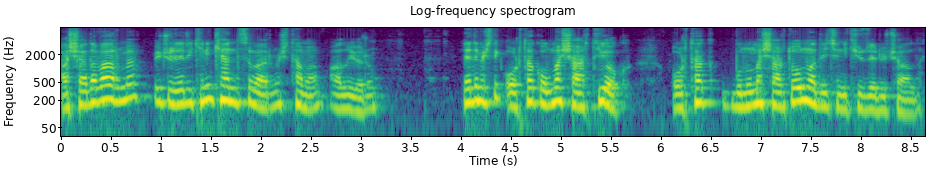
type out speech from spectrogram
Aşağıda var mı? 3 üzeri 2'nin kendisi varmış. Tamam alıyorum. Ne demiştik? Ortak olma şartı yok. Ortak bulunma şartı olmadığı için 2 üzeri 3 aldık.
